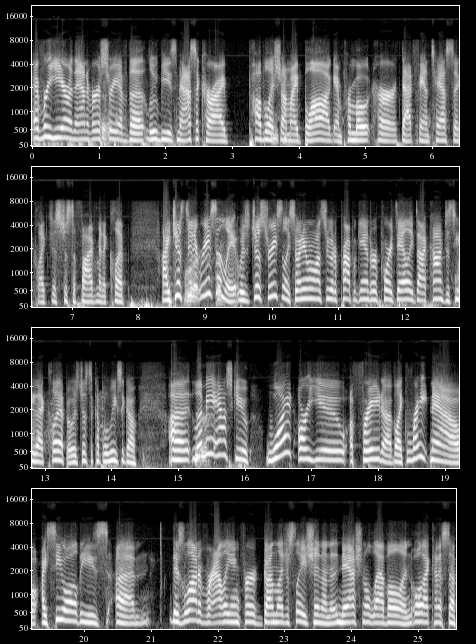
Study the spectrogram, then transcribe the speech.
every year on the anniversary of the Luby's massacre, I publish Mm-hmm. on my blog and promote her that fantastic, like just just a five minute clip. I just did it recently. It was just recently. So anyone wants to go to propagandareportdaily.com to see that clip. It was just a couple of weeks ago. Uh, let me ask you, what are you afraid of? Like right now, I see all these. Um, there's a lot of rallying for gun legislation on the national level and all that kind of stuff.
